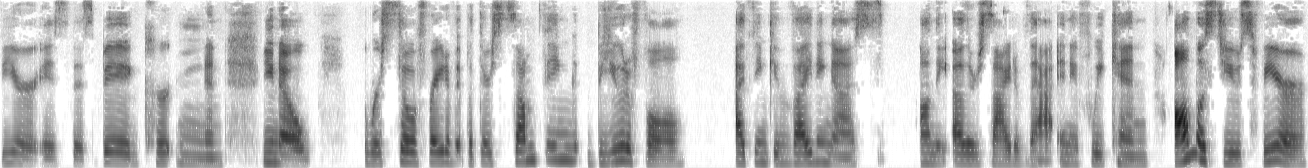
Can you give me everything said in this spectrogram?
fear is this big curtain and you know we're so afraid of it but there's something beautiful i think inviting us on the other side of that. And if we can almost use fear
